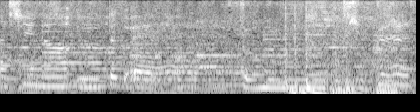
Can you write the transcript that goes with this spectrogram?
私の歌声。そのままして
